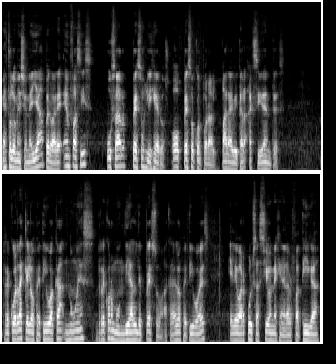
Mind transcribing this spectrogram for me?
Esto lo mencioné ya, pero haré énfasis usar pesos ligeros o peso corporal para evitar accidentes. Recuerda que el objetivo acá no es récord mundial de peso. Acá el objetivo es elevar pulsaciones, generar fatiga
